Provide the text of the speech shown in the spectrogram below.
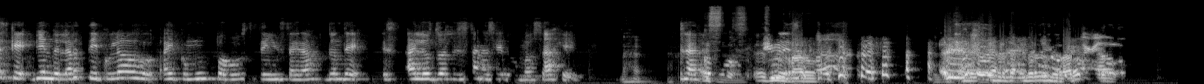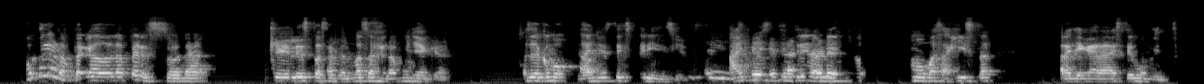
es que viendo el artículo abajo hay como un post de Instagram donde es- a los dos les están haciendo un masaje. O sea, Es, como... es es muy raro. ¿Cómo le habrá pegado a la persona que le está haciendo el masaje a la muñeca? O sea, como años de experiencia, Sí. años de entrenamiento como masajista para llegar a este momento.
